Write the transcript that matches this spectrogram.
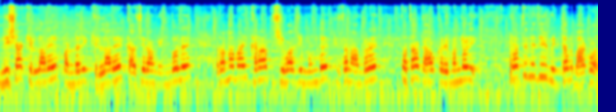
निशा खिल्लारे पंढरी खिल्लारे काशीराम इंगोले रमाबाई खरात शिवाजी मुंडे किसन आंधळे तथा गावकरी मंडळी प्रतिनिधी विठ्ठल भागवत.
